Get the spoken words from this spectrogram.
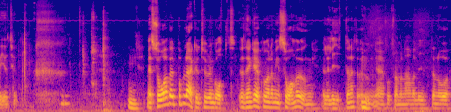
På Youtube. Men så har väl populärkulturen gått. Jag tänker jag kommer när min son var ung. Eller liten, mm. Mm. ung är jag fortfarande, men när han var liten och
